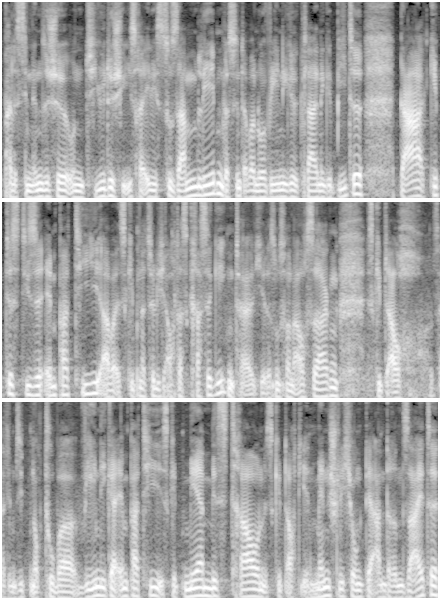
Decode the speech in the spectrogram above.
palästinensische und jüdische Israelis zusammenleben, das sind aber nur wenige kleine Gebiete. Da gibt es diese Empathie, aber es gibt natürlich auch das krasse Gegenteil hier, das muss man auch sagen. Es gibt auch seit dem 7. Oktober weniger Empathie, es gibt mehr Misstrauen, es gibt auch die Entmenschlichung der anderen Seite.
